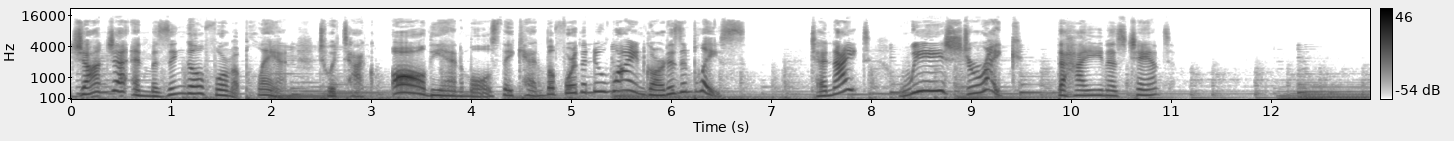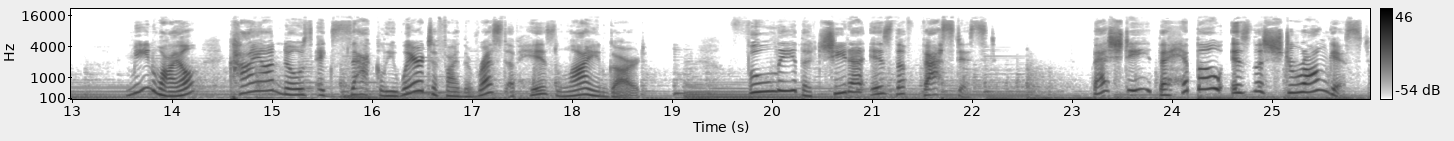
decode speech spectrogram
Janja and Mzingo form a plan to attack all the animals they can before the new lion guard is in place. Tonight, we strike, the hyenas chant. Meanwhile, Kion knows exactly where to find the rest of his lion guard. Fuli the cheetah is the fastest. Beshte the hippo is the strongest.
